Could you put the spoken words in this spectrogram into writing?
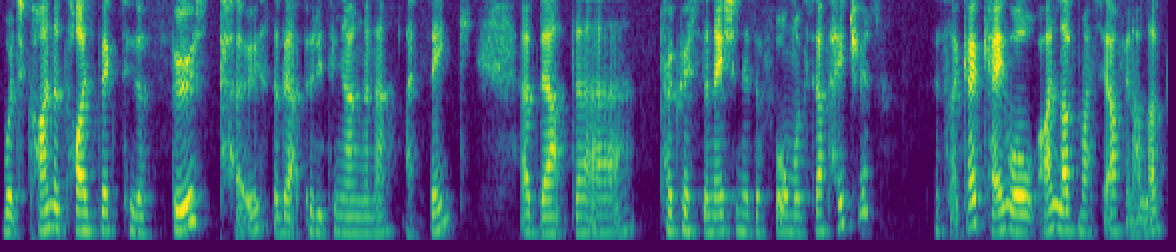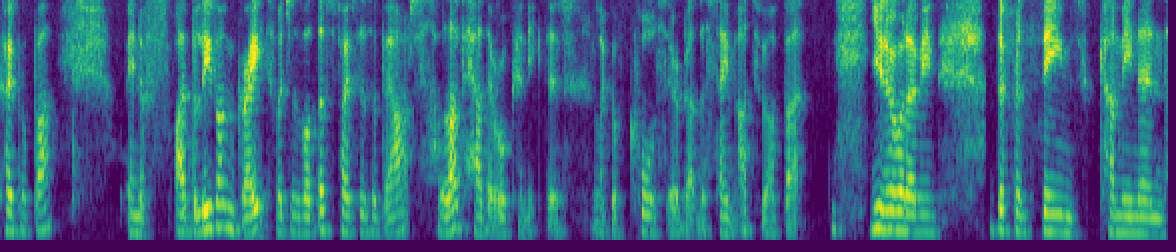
which kind of ties back to the first post about urutengangana, I think, about the procrastination as a form of self hatred. It's like, okay, well, I love myself and I love kaupapa. And if I believe I'm great, which is what this post is about, I love how they're all connected. Like, of course, they're about the same atua, but you know what I mean? Different themes coming in,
